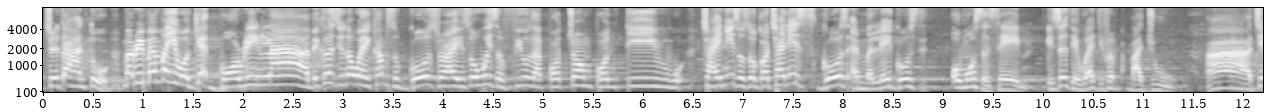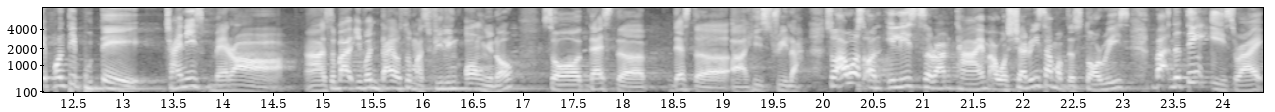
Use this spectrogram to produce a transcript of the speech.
Cerita hantu. But remember, it will get boring lah. Because you know, when it comes to ghosts, right, it's always a few like pocong, ponti, Chinese also got Chinese ghosts and Malay ghosts almost the same. It's just they wear different baju. Ah, Cik Ponti putih, Chinese merah. Ah, sebab even die also must feeling ong, you know. So that's the that's the uh, history lah. So I was on Elise Seram time. I was sharing some of the stories. But the thing is, right?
